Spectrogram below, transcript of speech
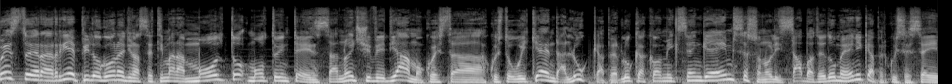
Questo era il riepilogone di una settimana molto molto intensa. Noi ci vediamo questa, questo weekend a Lucca per Lucca Comics and Games. Sono lì sabato e domenica, per cui se sei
